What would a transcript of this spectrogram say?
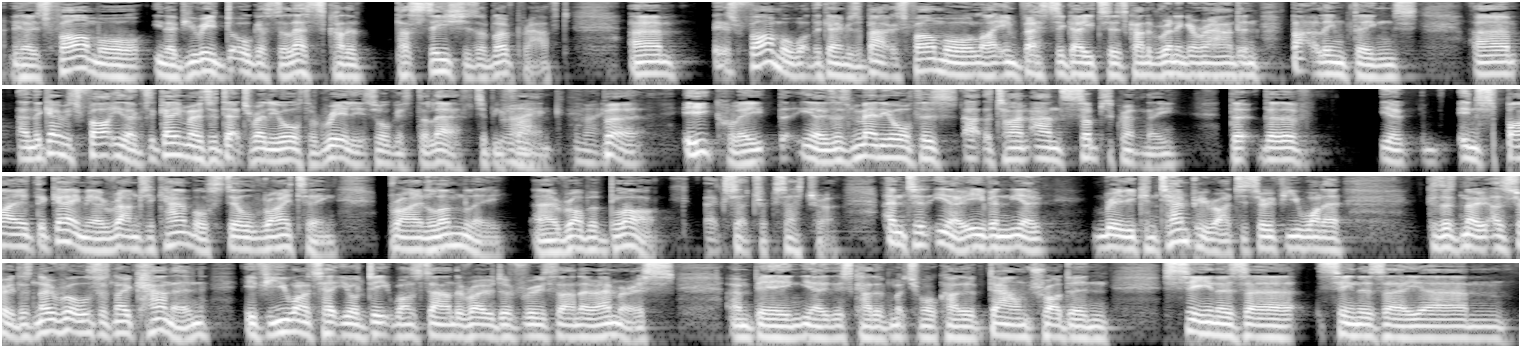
You know, it's far more, you know, if you read August Derleth's kind of pastiches of Lovecraft, um, it's far more what the game is about. It's far more like investigators kind of running around and battling things. Um, and the game is far, you know, if the game owes a debt to any author, really it's August Derleth, to be frank. right. But equally, you know, there's many authors at the time and subsequently that, that have, you know, inspired the game. You know, Ramsey Campbell still writing, Brian Lumley, uh, Robert Bloch, et cetera, et cetera. And to, you know, even, you know, really contemporary writers. So if you want to, because there's no, uh, sorry, there's no rules, there's no canon. If you want to take your deep ones down the road of Ruthanna Emrys and being, you know, this kind of much more kind of downtrodden, seen as a, seen as a, um,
